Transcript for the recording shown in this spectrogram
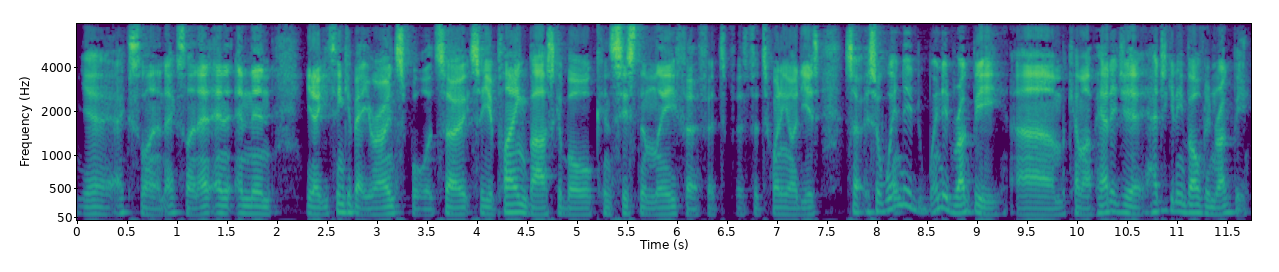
Yeah, excellent, excellent. And, and and then you know you think about your own sport. So so you're playing basketball consistently for for, for, for twenty odd years. So so when did when did rugby um, come up? How did you how did you get involved in rugby?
